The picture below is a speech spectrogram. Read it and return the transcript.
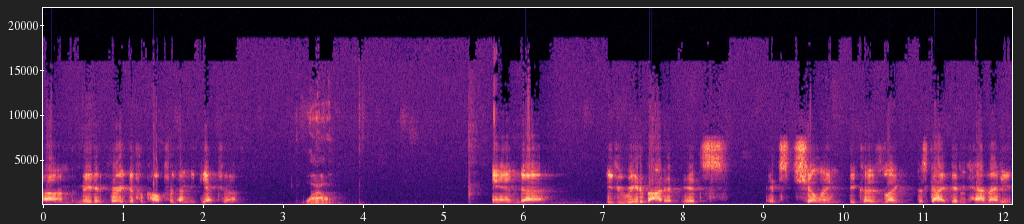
um, made it very difficult for them to get to him. Wow. And uh, if you read about it, it's it's chilling because like this guy didn't have any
